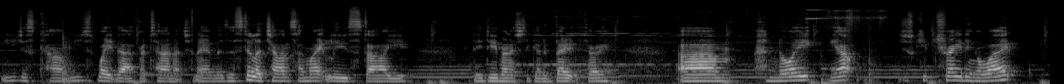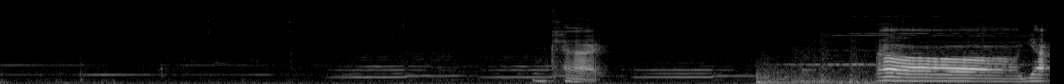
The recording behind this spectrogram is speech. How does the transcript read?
you just come. You just wait there for a turn, actually. And there's still a chance I might lose Staryu if they do manage to get a boat through. Um, Hanoi, yep. Just keep trading away. Okay. Oh, yeah.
